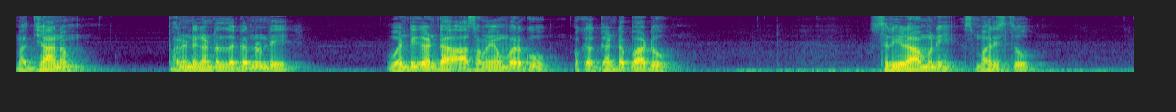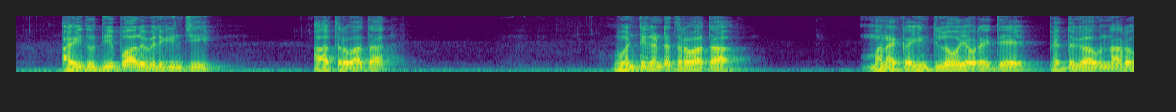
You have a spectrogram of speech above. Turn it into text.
మధ్యాహ్నం పన్నెండు గంటల దగ్గర నుండి ఒంటి గంట ఆ సమయం వరకు ఒక గంట పాటు శ్రీరాముని స్మరిస్తూ ఐదు దీపాలు వెలిగించి ఆ తర్వాత ఒంటి గంట తర్వాత మన యొక్క ఇంటిలో ఎవరైతే పెద్దగా ఉన్నారో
